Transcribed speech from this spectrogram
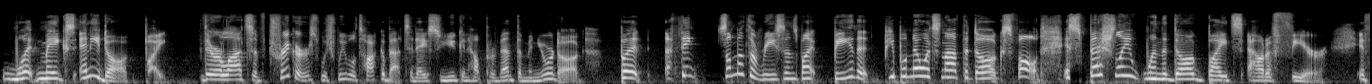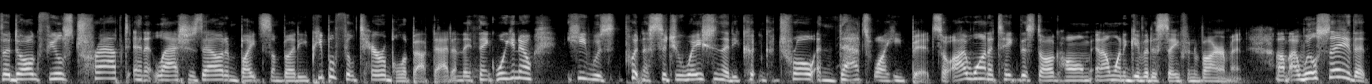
What makes any dog bite? There are lots of triggers, which we will talk about today, so you can help prevent them in your dog. But I think some of the reasons might be that people know it's not the dog's fault, especially when the dog bites out of fear. If the dog feels trapped and it lashes out and bites somebody, people feel terrible about that. And they think, well, you know, he was put in a situation that he couldn't control, and that's why he bit. So I want to take this dog home and I want to give it a safe environment. Um, I will say that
